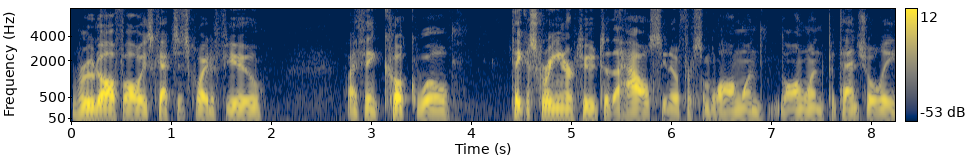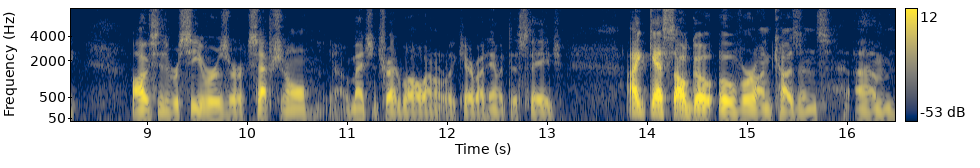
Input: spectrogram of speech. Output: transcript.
Rudolph always catches quite a few. I think Cook will take a screen or two to the house, you know, for some long ones, long ones potentially. Obviously, the receivers are exceptional. I mentioned Treadwell. I don't really care about him at this stage. I guess I'll go over on Cousins, um,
